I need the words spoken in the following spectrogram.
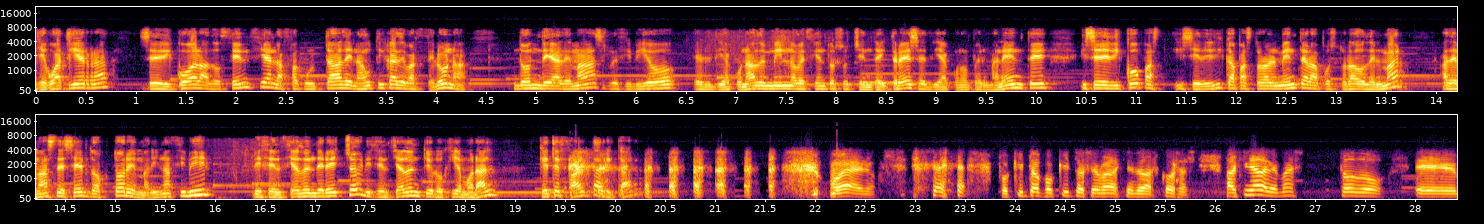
llegó a tierra se dedicó a la docencia en la Facultad de Náutica de Barcelona, donde además recibió el diaconado en 1983, el diácono permanente, y se, dedicó, y se dedica pastoralmente al apostolado del mar, además de ser doctor en Marina Civil, licenciado en Derecho y licenciado en Teología Moral. ¿Qué te falta, Ricardo? bueno, poquito a poquito se van haciendo las cosas. Al final, además, todo eh,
